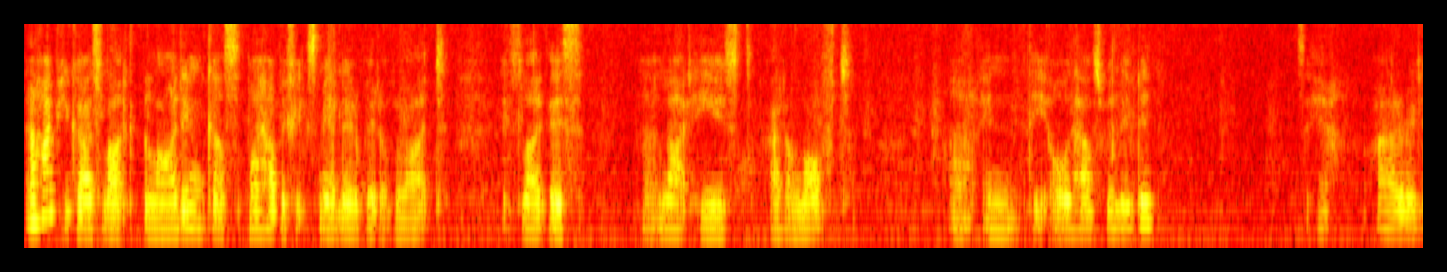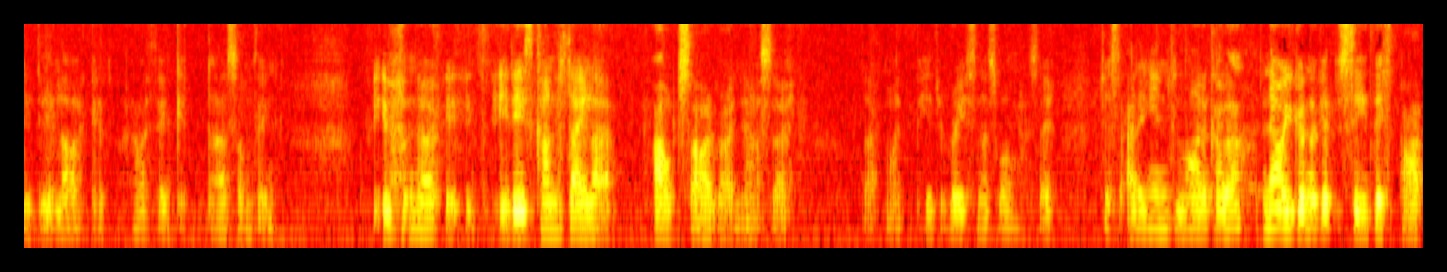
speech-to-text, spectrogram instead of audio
and I hope you guys like the lighting because my hubby fixed me a little bit of light it's like this uh, light he used at a loft uh, in the old house we lived in. So yeah, I really do like it and I think it does something. Even though it, it is kind of daylight outside right now so that might be the reason as well. So just adding in the lighter colour. Now you're going to get to see this part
